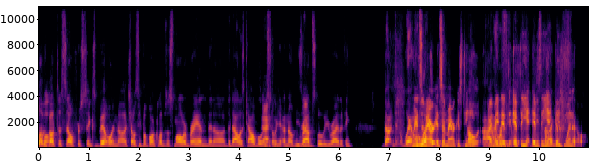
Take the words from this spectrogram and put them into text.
Club Football. about to sell for six bill, and uh, Chelsea Football Club's a smaller brand than uh, the Dallas Cowboys. Exactly. So yeah, no, he's Right. absolutely right. I think. Where, I mean, it's. It's America's team. No, I, mean, if, if the if he's the Yankees win, sell.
